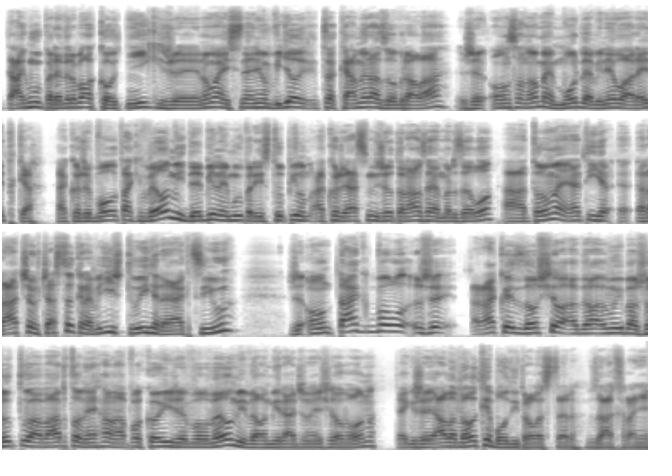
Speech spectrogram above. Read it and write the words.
tak mu predrbal kotník, že normálne si na ňom videl, tá kamera zobrala, že on sa normálne modlil, aby nebola redka. Akože bol tak veľmi debilne mu pristúpil, akože ja si myslím, že to naozaj mrzelo. A to normálne na tých hráčov častokrát vidíš tú ich reakciu, že on tak bol, že nakoniec došiel a dal mu iba žltú a Var to nechal na pokoji, že bol veľmi, veľmi rád, že nešiel von. Takže ale veľké body pre Lester v záchrane.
